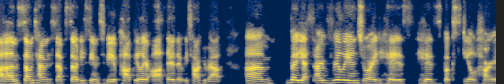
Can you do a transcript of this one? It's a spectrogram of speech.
um, sometime in this episode. He seems to be a popular author that we talk about. Um, but yes, I really enjoyed his his book Steelheart.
